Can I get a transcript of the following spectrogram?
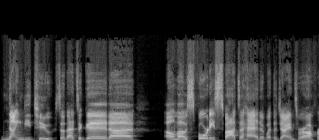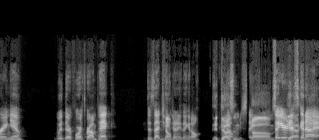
92. So that's a good uh almost 40 spots ahead of what the Giants were offering you with their fourth round pick. Does that change no, anything at all? It doesn't. No, um, so you're yeah. just gonna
